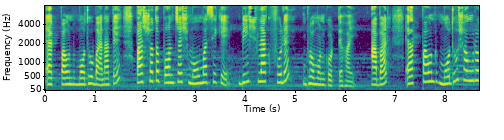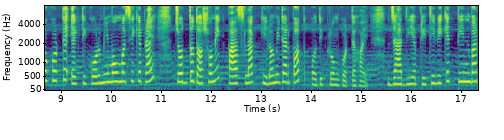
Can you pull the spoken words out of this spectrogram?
এক পাউন্ড মধু বানাতে পাঁচশত পঞ্চাশ মৌমাছিকে বিশ লাখ ফুলে ভ্রমণ করতে হয়। আবার এক পাউন্ড মধু সংগ্রহ করতে একটি কর্মী মৌমাছিকে প্রায় চোদ্দ দশমিক পাঁচ লাখ কিলোমিটার পথ অতিক্রম করতে হয়, যা দিয়ে পৃথিবীকে তিনবার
